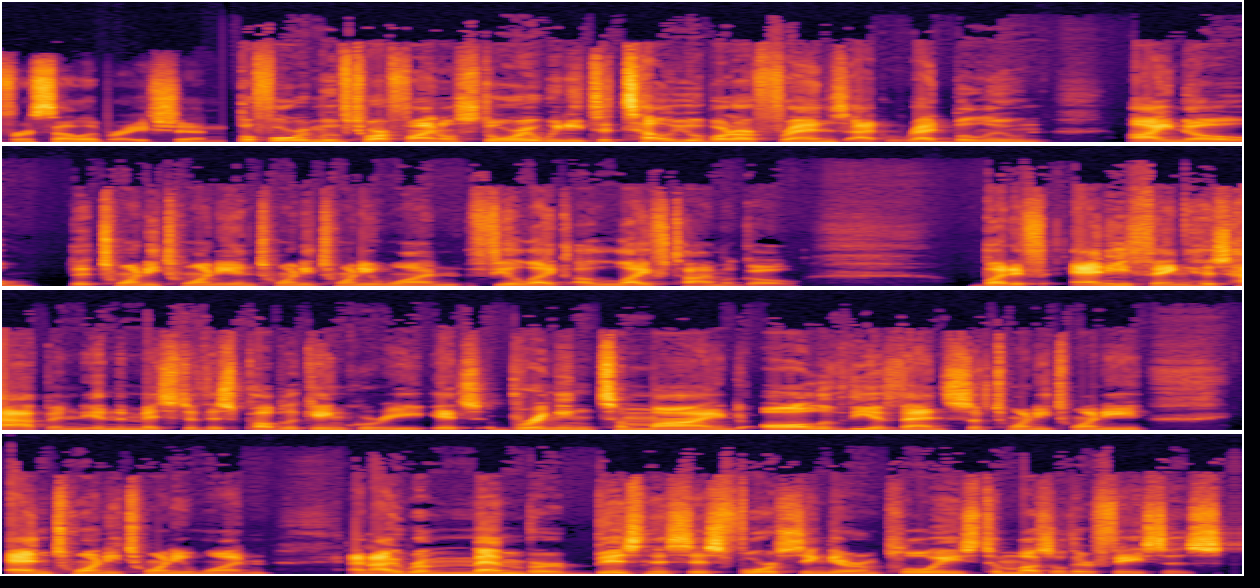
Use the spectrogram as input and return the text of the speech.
for celebration. Before we move to our final story, we need to tell you about our friends at Red Balloon. I know that 2020 and 2021 feel like a lifetime ago. But if anything has happened in the midst of this public inquiry, it's bringing to mind all of the events of 2020 and 2021. And I remember businesses forcing their employees to muzzle their faces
